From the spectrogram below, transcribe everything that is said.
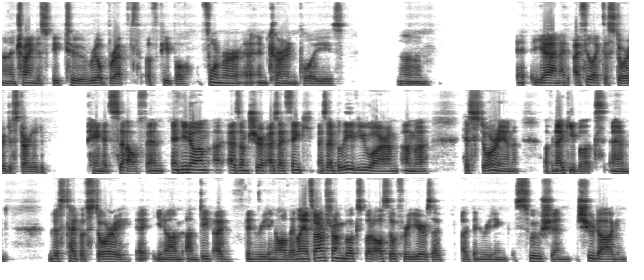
uh, and trying to speak to a real breadth of people, former and current employees um, eh, yeah, and I, I, feel like the story just started to paint itself. And and you know, I'm, as I'm sure, as I think, as I believe you are, I'm, I'm a historian of Nike books, and this type of story, eh, you know, I'm, I'm deep. I've been reading all the Lance Armstrong books, but also for years I've I've been reading Swoosh and Shoe Dog, and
